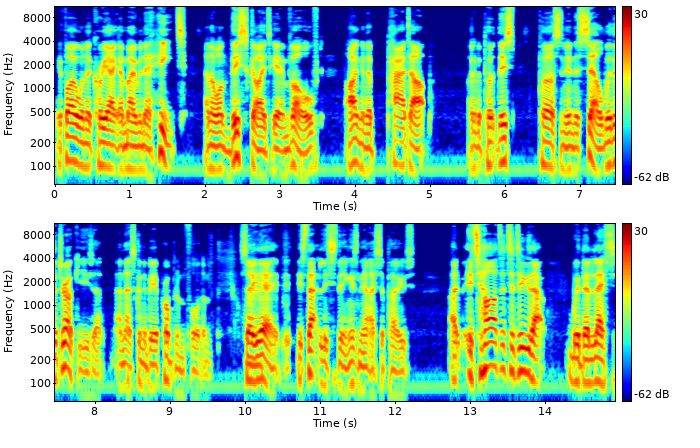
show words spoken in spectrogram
if I want to create a moment of heat and I want this guy to get involved, I'm going to pad up. I'm going to put this person in a cell with a drug user, and that's going to be a problem for them. So Wow. yeah, it's that listening, isn't it? I suppose it's harder to do that with a less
